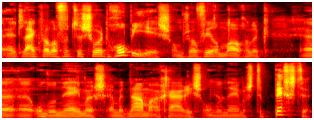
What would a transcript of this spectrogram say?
het lijkt wel of het een soort hobby is om zoveel mogelijk uh, ondernemers en met name agrarische ondernemers te pesten.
